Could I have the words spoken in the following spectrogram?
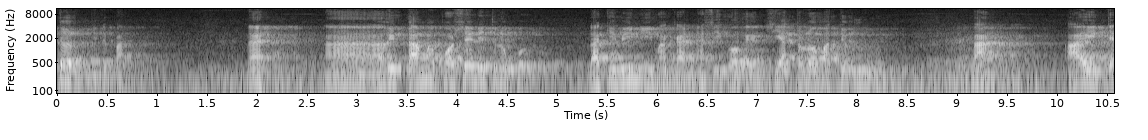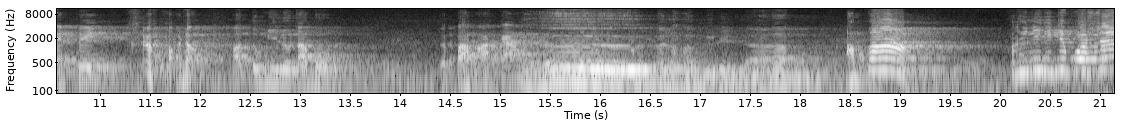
ter di depan. Nah, ha, hari pertama puasa dia terlupa. Laki bini makan nasi goreng, siap telur mata lembu. Bang, air tapping, tak? Waktu Milo tabur. Lepas makan, Alhamdulillah. Abang, hari ni kita puasa.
